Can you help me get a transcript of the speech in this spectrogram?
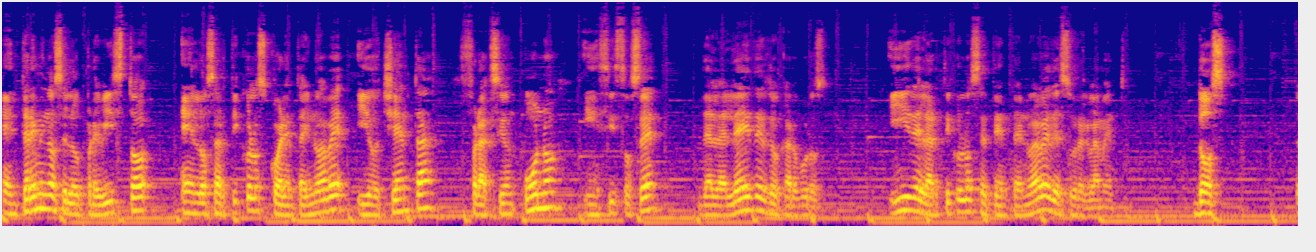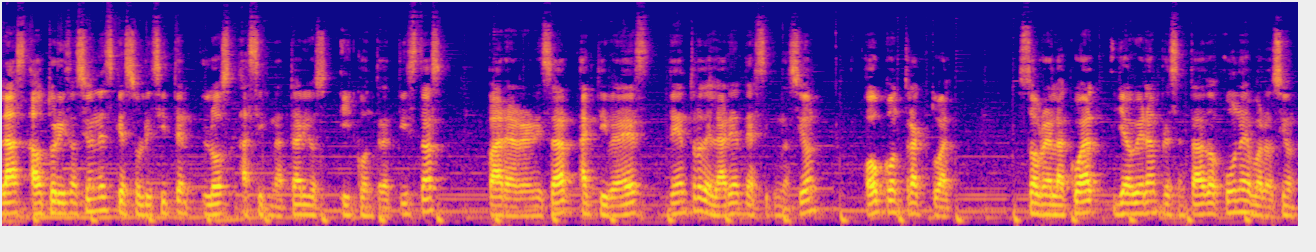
en términos de lo previsto en los artículos 49 y 80, fracción 1, inciso C, de la Ley de Hidrocarburos y del artículo 79 de su reglamento. 2. Las autorizaciones que soliciten los asignatarios y contratistas para realizar actividades dentro del área de asignación o contractual, sobre la cual ya hubieran presentado una evaluación,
